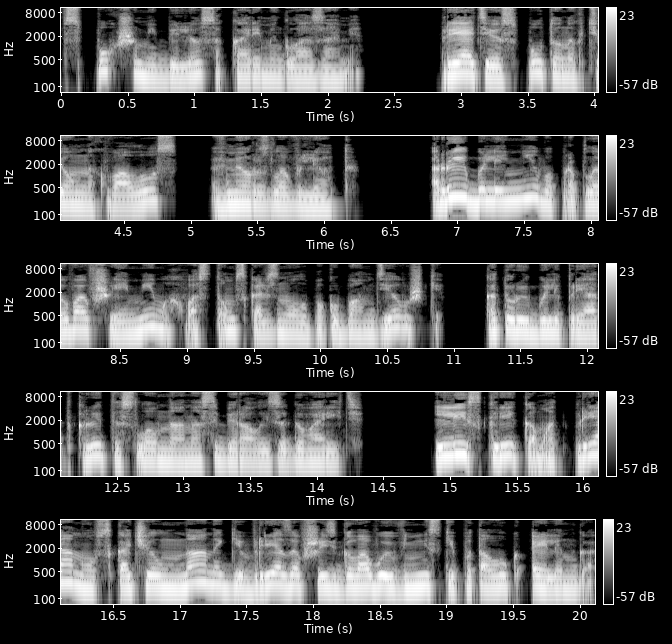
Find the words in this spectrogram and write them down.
вспухшими белесо-карими глазами. Прядь ее спутанных темных волос вмерзла в лед. Рыба, лениво проплывавшая мимо, хвостом скользнула по губам девушки, которые были приоткрыты, словно она собиралась заговорить. Ли с криком отпрянул, вскочил на ноги, врезавшись головой в низкий потолок Эллинга.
